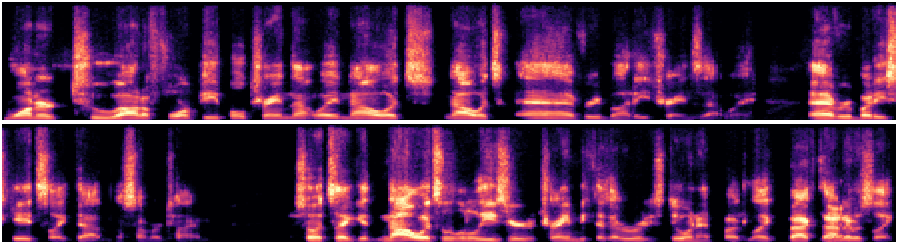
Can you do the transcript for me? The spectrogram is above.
one or two out of four people train that way. Now it's now it's everybody trains that way. Everybody skates like that in the summertime. So it's like it, now it's a little easier to train because everybody's doing it. But like back then, it was like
